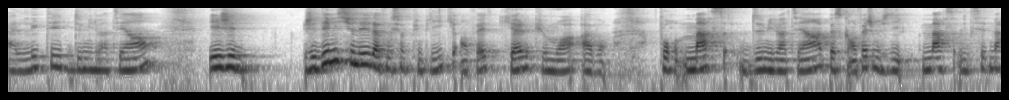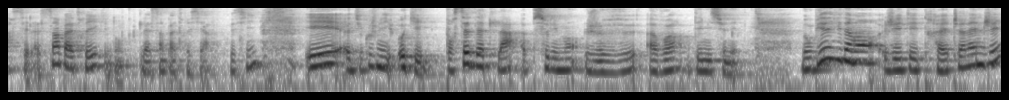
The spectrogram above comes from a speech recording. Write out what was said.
à l'été 2021 et j'ai démissionné de la fonction publique en fait quelques mois avant. Pour mars 2021 parce qu'en fait je me suis dit mars le 17 mars c'est la Saint-Patrick. Donc la Saint-Patricia aussi. Et euh, du coup je me dis ok pour cette date là absolument je veux avoir démissionné donc bien évidemment j'ai été très challengée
